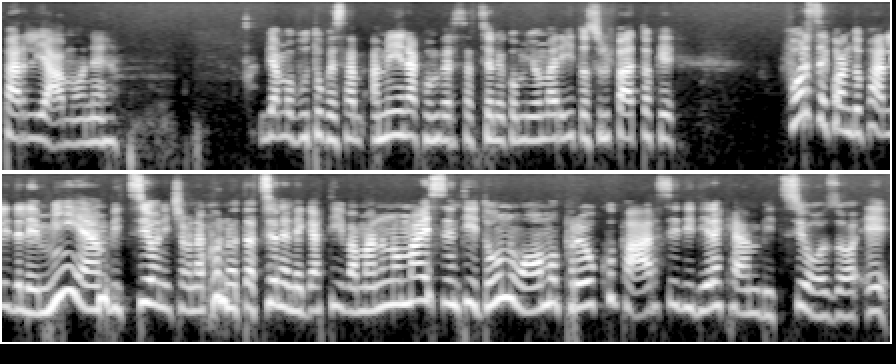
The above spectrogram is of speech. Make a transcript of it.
parliamone abbiamo avuto questa amena conversazione con mio marito sul fatto che forse quando parli delle mie ambizioni c'è una connotazione negativa, ma non ho mai sentito un uomo preoccuparsi di dire che è ambizioso e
